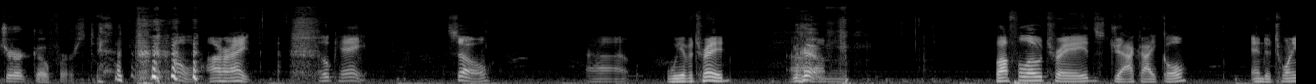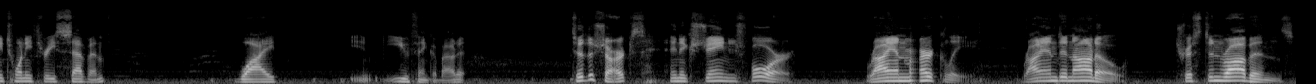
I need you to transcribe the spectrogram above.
Jerk, go first. oh, all right. Okay. So, uh, we have a trade. Um, Buffalo trades Jack Eichel and a 2023 seventh. Why? You, you think about it. To the Sharks in exchange for Ryan Merkley, Ryan Donato, Tristen Robins,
